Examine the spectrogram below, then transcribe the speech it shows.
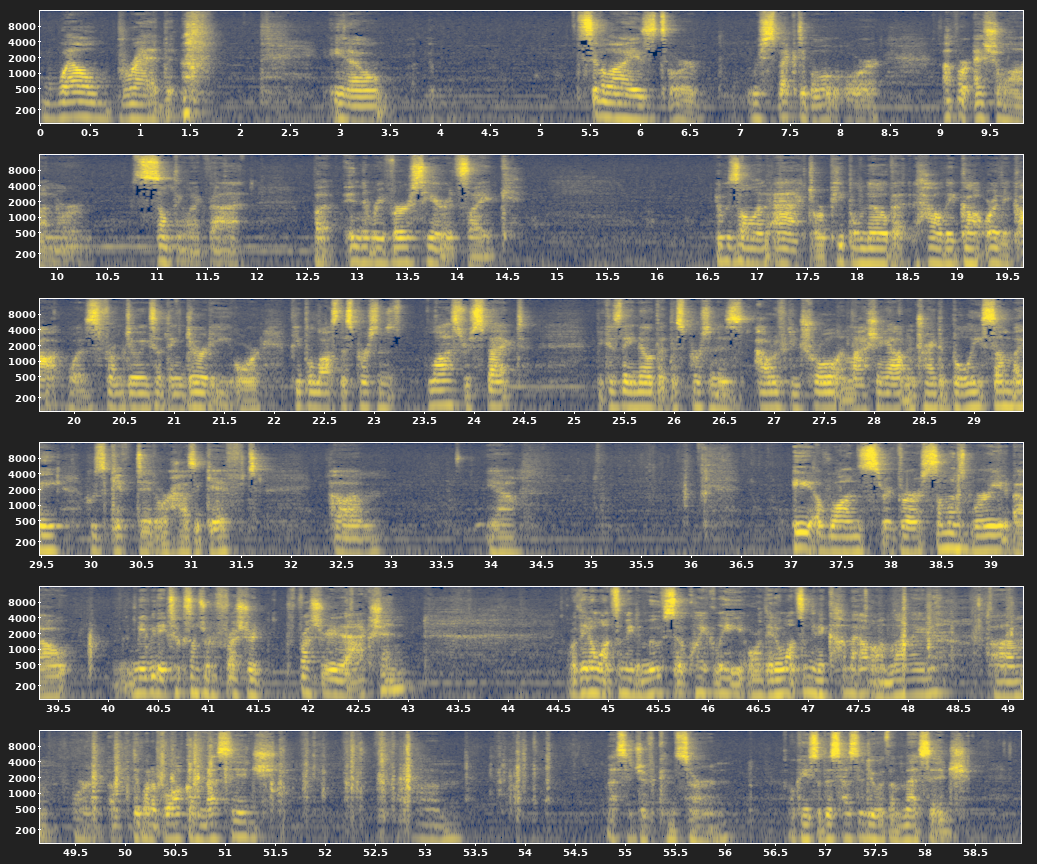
well-bred, you know, civilized or respectable or upper echelon or something like that. But in the reverse here, it's like it was all an act, or people know that how they got where they got was from doing something dirty, or people lost this person's lost respect because they know that this person is out of control and lashing out and trying to bully somebody who's gifted or has a gift. Um, yeah. Eight of Wands reverse. Someone's worried about maybe they took some sort of frustrated frustrated action, or they don't want something to move so quickly, or they don't want something to come out online, um, or uh, they want to block a message. Um, message of concern. Okay, so this has to do with a message.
